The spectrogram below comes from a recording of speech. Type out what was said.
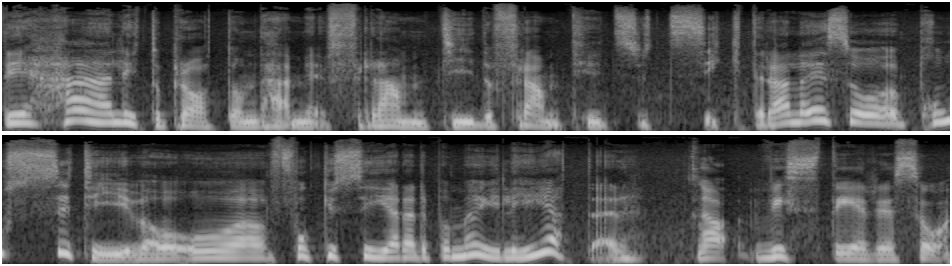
Det är härligt att prata om det här med framtid och framtidsutsikter. Alla är så positiva och fokuserade på möjligheter. Ja, visst är det så.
